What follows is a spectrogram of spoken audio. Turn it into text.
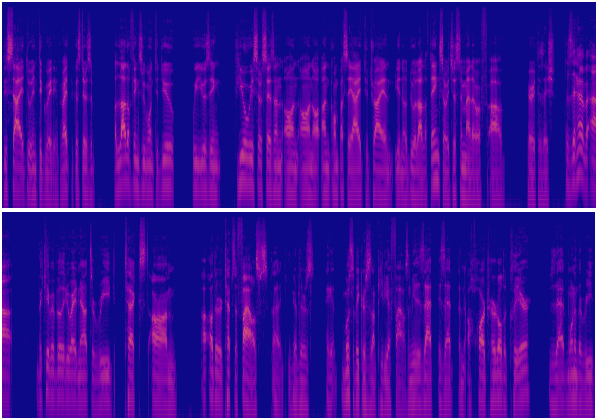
decide to integrate it, right? Because there's a, a lot of things we want to do. We're using few resources on on on on Compass AI to try and you know do a lot of things. So it's just a matter of uh, prioritization. Does it have uh, the capability right now to read text on uh, other types of files. Uh, you know, there's most of ACRIS is on PDF files. I mean, is that is that an, a hard hurdle to clear? Is that one of the read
